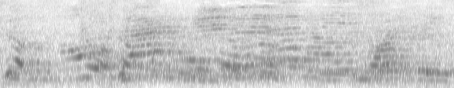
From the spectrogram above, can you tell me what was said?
Thank you.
